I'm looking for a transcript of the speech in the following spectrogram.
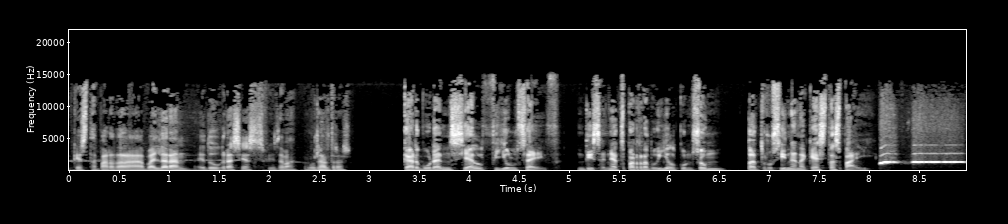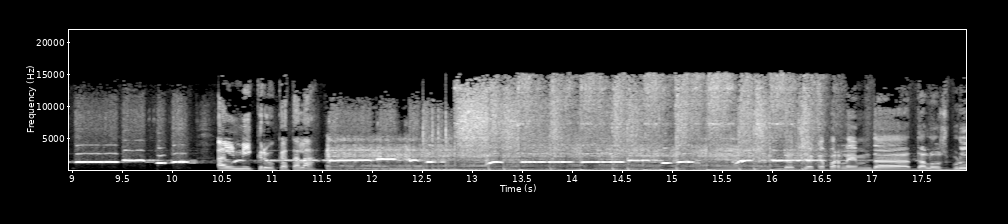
aquesta part de la Vall d'Aran. Edu, gràcies. Fins demà. Vosaltres. Carburant Shell Fuel Safe, dissenyats per reduir el consum, patrocinen aquest espai. El microcatalà. Doncs ja que parlem de, de l'Os Bru,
